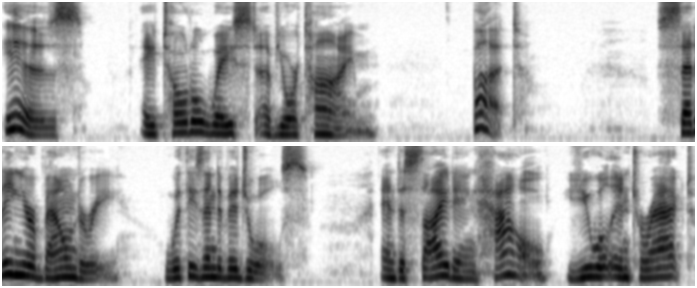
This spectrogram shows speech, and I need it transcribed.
is a total waste of your time. But setting your boundary with these individuals and deciding how you will interact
